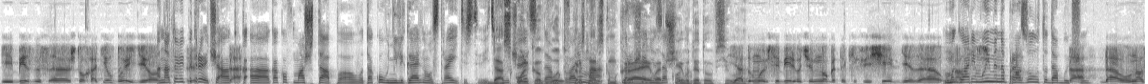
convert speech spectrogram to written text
и бизнес, э, что хотел, то и делал. Анатолий Петрович, а, Да. к- а каков масштаб а, вот такого нелегального строительства? Ведь Да, сколько да, вот в Красноярском крае нарушении вообще закона. вот этого всего? Я думаю, в Сибири очень много таких вещей, где... э, Мы нас- говорим именно про золотодобычу. Да, да, у нас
